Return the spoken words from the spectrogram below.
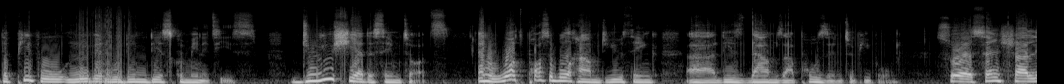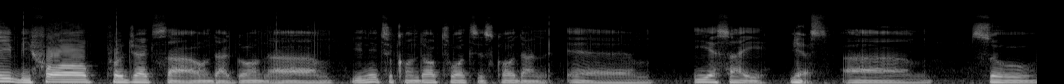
the people living within these communities. Do you share the same thoughts? And what possible harm do you think uh, these dams are posing to people? So essentially, before projects are undergone, um, you need to conduct what is called an um, ESIA. Yes. Um, so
